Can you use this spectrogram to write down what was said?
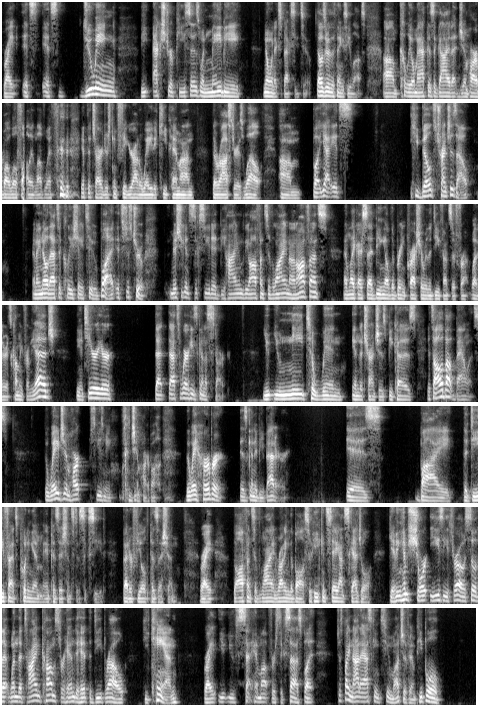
right? It's it's doing the extra pieces when maybe no one expects you to. Those are the things he loves. Um, Khalil Mack is a guy that Jim Harbaugh will fall in love with if the Chargers can figure out a way to keep him on the roster as well. Um, but yeah, it's he builds trenches out. And I know that's a cliche too, but it's just true. Michigan succeeded behind the offensive line on offense. And like I said, being able to bring pressure with a defensive front, whether it's coming from the edge, the interior, that that's where he's going to start. You you need to win in the trenches because it's all about balance. The way Jim Hart, excuse me, Jim Harbaugh, the way Herbert is going to be better is by the defense putting him in positions to succeed, better field position, right? The offensive line running the ball so he can stay on schedule, giving him short, easy throws so that when the time comes for him to hit the deep route, he can right? You, you've set him up for success, but just by not asking too much of him, people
